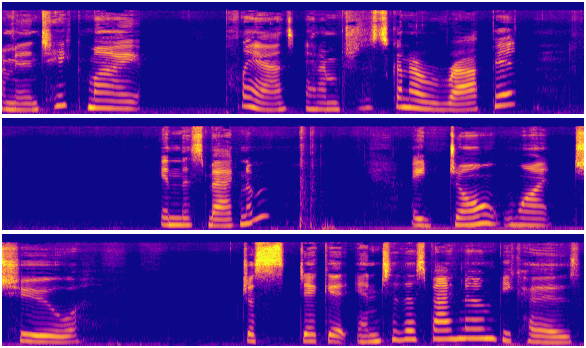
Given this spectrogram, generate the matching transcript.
I'm going to take my plant and I'm just going to wrap it in this sphagnum. I don't want to just stick it into the sphagnum because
